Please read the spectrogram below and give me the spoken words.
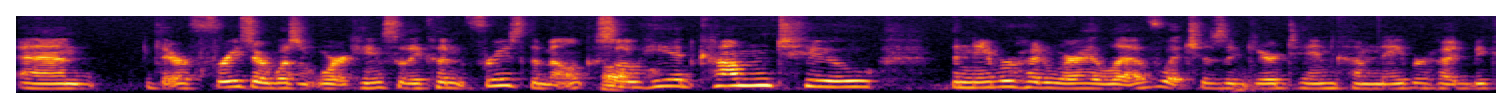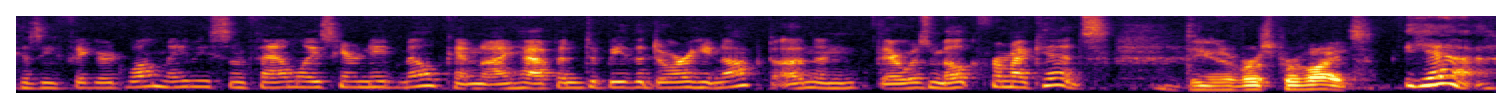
And their freezer wasn't working, so they couldn't freeze the milk. So Oh. he had come to the neighborhood where I live, which is a geared to income neighborhood, because he figured, well, maybe some families here need milk, and I happened to be the door he knocked on, and there was milk for my kids. The universe provides. Yeah.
